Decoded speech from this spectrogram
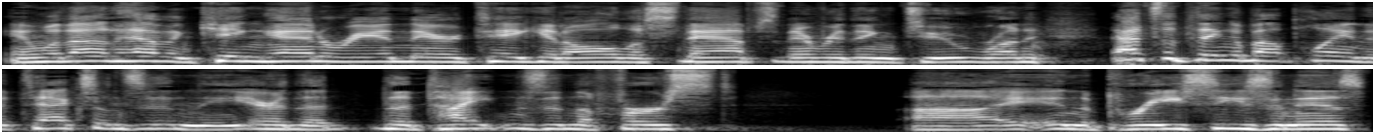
And without having King Henry in there taking all the snaps and everything too, running. That's the thing about playing the Texans in the or the, the Titans in the first uh, in the preseason is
